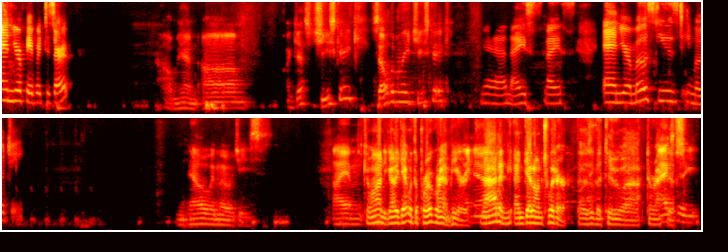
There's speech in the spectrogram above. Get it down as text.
and your favorite dessert? Oh man, um, I guess cheesecake. Seldomly cheesecake. Yeah, nice, nice. And your most used emoji? No emojis. I am. Come on, you got to get with the program here. That and, and get on Twitter. Those are the two uh, directives. Actually,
